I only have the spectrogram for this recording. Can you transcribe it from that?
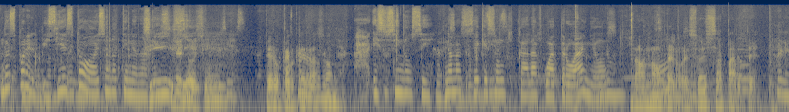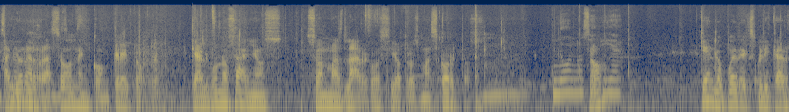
¿No es por el bisiesto o eso no tiene nada Sí, que ver? sí, sí. Pero ¿por qué razón? Ah, eso sí no sé. Nada más sé que son cada cuatro años. No, no, pero eso es aparte. Hay una razón en concreto, que algunos años son más largos y otros más cortos. No, no sabía. ¿Quién lo puede explicar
